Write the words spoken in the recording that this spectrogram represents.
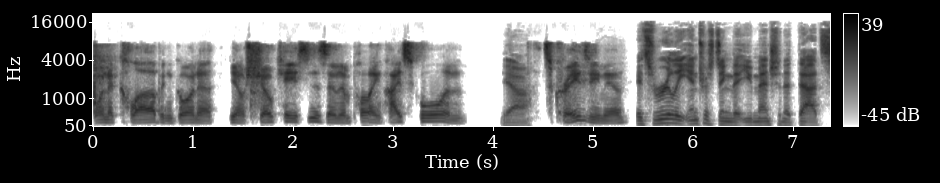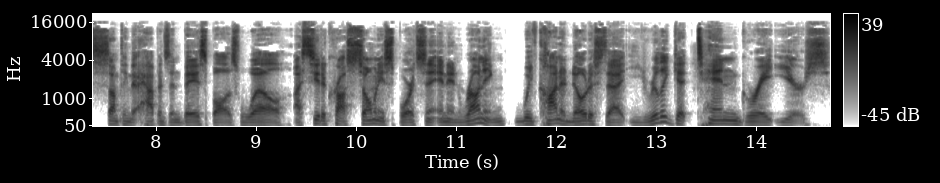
going to club and going to, you know, showcases and then playing high school and yeah. It's crazy, man. It's really interesting that you mentioned that that's something that happens in baseball as well. I see it across so many sports. And in running, we've kind of noticed that you really get 10 great years,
